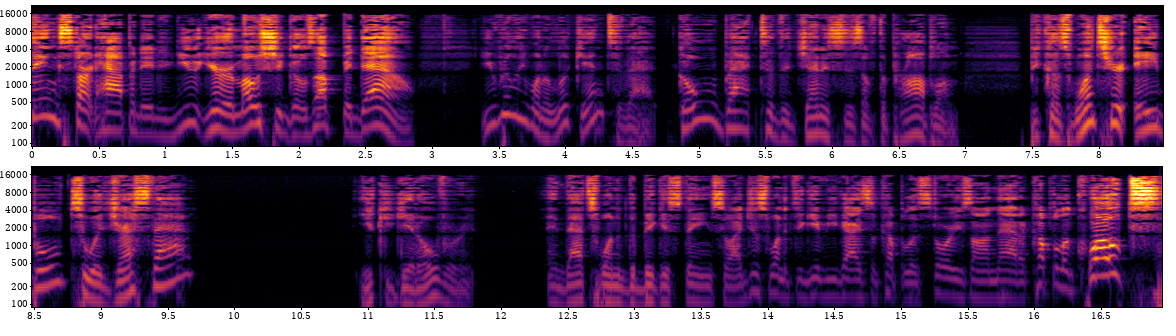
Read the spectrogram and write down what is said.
things start happening and you your emotion goes up and down, you really want to look into that. Go back to the genesis of the problem. Because once you're able to address that, you could get over it. And that's one of the biggest things. So I just wanted to give you guys a couple of stories on that, a couple of quotes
